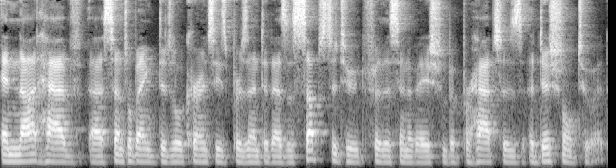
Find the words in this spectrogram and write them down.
and not have uh, central bank digital currencies presented as a substitute for this innovation, but perhaps as additional to it.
